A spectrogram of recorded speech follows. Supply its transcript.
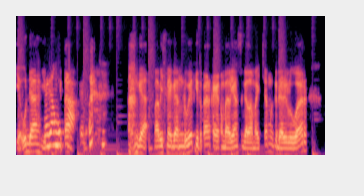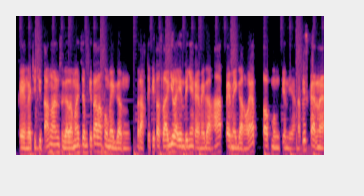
ya udah gitu. megang kita buka gitu. nggak habis megang duit gitu kan kayak kembalian segala macam ke dari luar kayak nggak cuci tangan segala macam kita langsung megang beraktivitas lagi lah intinya kayak megang HP megang laptop mungkin ya tapi karena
